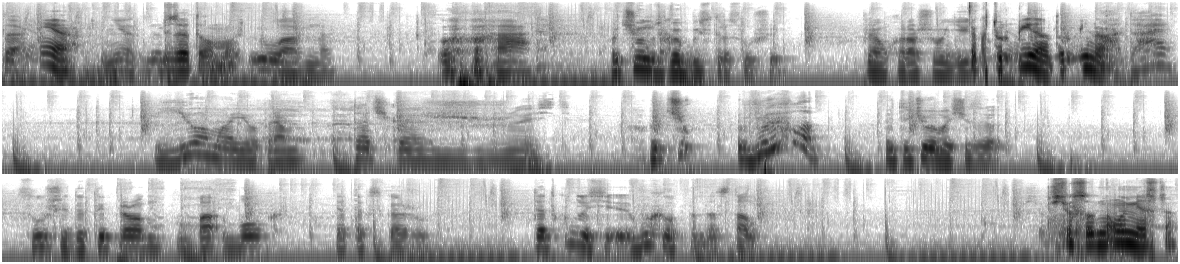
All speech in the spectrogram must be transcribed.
Так, Не, нет, без этого можно. ну ладно. А чё он такая быстро, слушай? Прям хорошо едет. Так, турбина, турбина. А, да? Ё-моё, прям тачка жесть. А чё, выхлоп? Это что вообще за... Слушай, да ты прям бог, я так скажу. Ты откуда се- выхлоп достал? Все с одного места.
